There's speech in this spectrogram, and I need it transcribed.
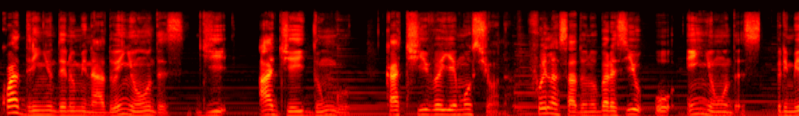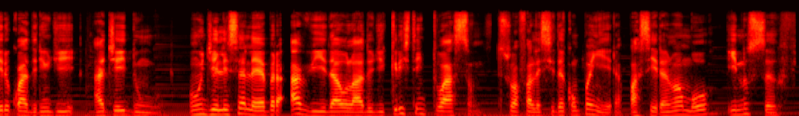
Quadrinho denominado Em Ondas, de A.J. Dungo, cativa e emociona. Foi lançado no Brasil o Em Ondas, primeiro quadrinho de A.J. Dungo, onde ele celebra a vida ao lado de Kristen Tuasson, sua falecida companheira, parceira no amor e no surf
